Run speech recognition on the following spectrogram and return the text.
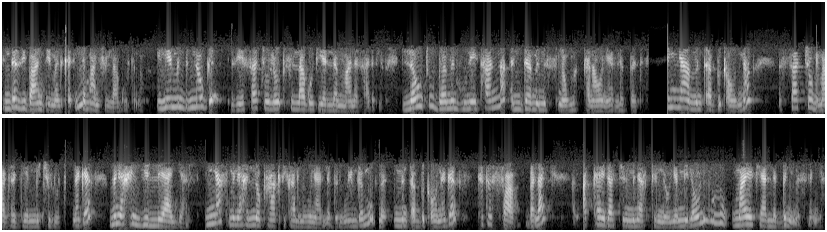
እንደዚህ በአንድ የመልቀቅ የማን ፍላጎት ነው? ይሄ ምንድን ነው ግን የእሳቸው ለውጥ ፍላጎት የለም ማለት አይደለም። ለውጡ በምን ሁኔታና እንደምንስ ነው መከናወን ያለበት? እኛ የምንጠብቀውና እሳቸው ማድረግ የሚችሉት ነገር ምን ያህል ይለያያል? እኛስ ምን ያህል ነው practical መሆን ያለብን? ወይም ደግሞ የምንጠብቀው ነገር ከተስፋ በላይ አካሄዳችን ምን ያክል ነው የሚለውንም ሁሉ ማየት ያለብን ይመስለኛል።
